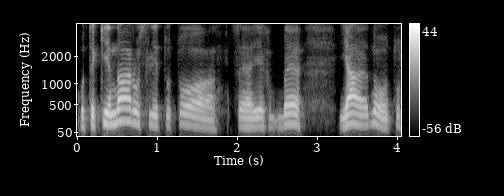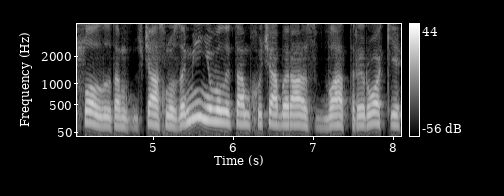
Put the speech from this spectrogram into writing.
Отакі наруслі, то, то це якби я, ну, тусол там вчасно замінювали, там хоча б раз в 2-3 роки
